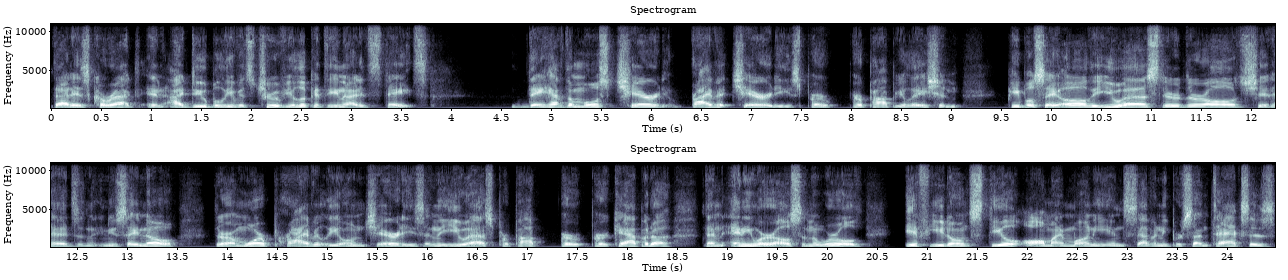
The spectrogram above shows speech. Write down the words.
that is correct. And I do believe it's true. If you look at the United States, they have the most charity private charities per per population. People say, "Oh, the U.S. they're they're all shitheads," and, and you say, "No, there are more privately owned charities in the U.S. per pop per per capita than anywhere else in the world." If you don't steal all my money in seventy percent taxes,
